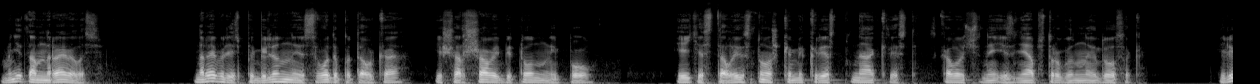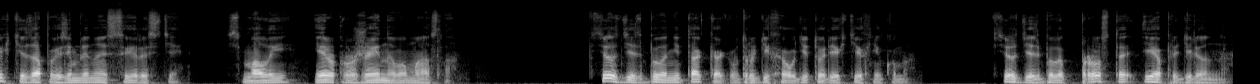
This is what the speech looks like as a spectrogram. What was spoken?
Мне там нравилось. Нравились побеленные своды потолка и шершавый бетонный пол, и эти столы с ножками крест-накрест, сколоченные из необструганных досок, и легкий запах земляной сырости, смолы и ружейного масла. Все здесь было не так, как в других аудиториях техникума. Все здесь было просто и определенно.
